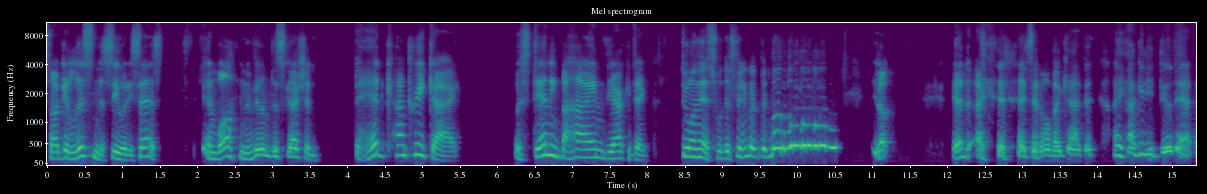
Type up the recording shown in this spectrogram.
So I could listen to see what he says. And while in the middle of discussion, the head concrete guy was standing behind the architect doing this with his finger, you know. And I, I said, oh my God, how can you do that?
